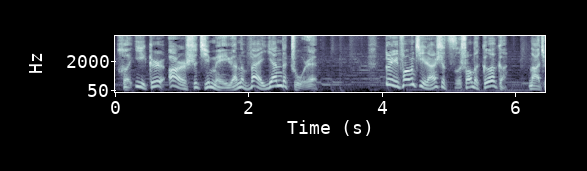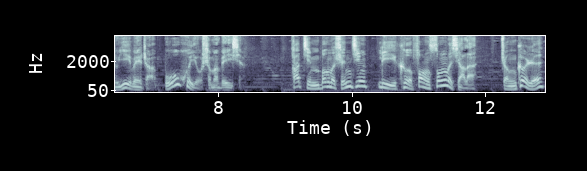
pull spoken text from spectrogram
和一根二十几美元的外烟的主人。对方既然是子双的哥哥。那就意味着不会有什么危险，他紧绷的神经立刻放松了下来，整个人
